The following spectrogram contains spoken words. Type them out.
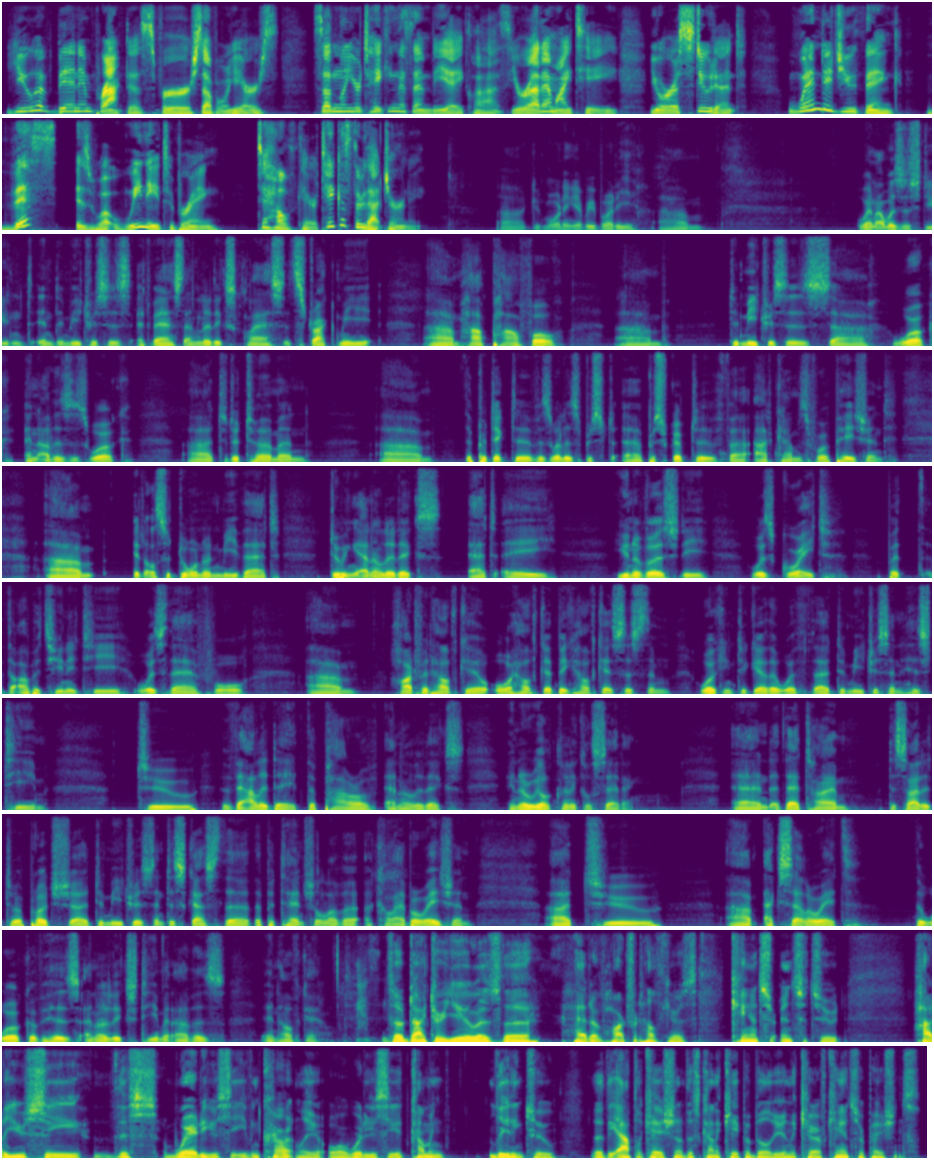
you have been in practice for several years. Suddenly you're taking this MBA class, you're at MIT, you're a student. When did you think this is what we need to bring to healthcare? Take us through that journey. Uh, good morning, everybody. Um, when I was a student in Demetrius's advanced analytics class, it struck me um, how powerful um, Demetrius's uh, work and others' work uh, to determine um, the predictive as well as pres- uh, prescriptive uh, outcomes for a patient. Um, it also dawned on me that doing analytics at a university was great, but the opportunity was there for um, Hartford Healthcare or healthcare big healthcare system working together with uh, Demetrius and his team to validate the power of analytics in a real clinical setting. And at that time, decided to approach uh, Demetrius and discuss the, the potential of a, a collaboration uh, to uh, accelerate the work of his analytics team and others in healthcare. So, Dr. Yu, as the head of Hartford Healthcare's Cancer Institute, how do you see this? Where do you see, even currently, or where do you see it coming, leading to, the, the application of this kind of capability in the care of cancer patients?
